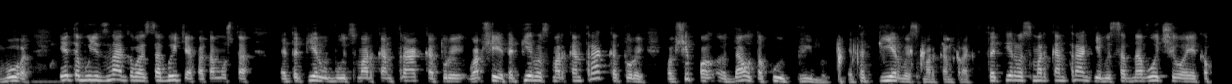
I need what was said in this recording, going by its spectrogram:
Вот. Это будет знаковое событие, потому что это первый будет смарт-контракт, который вообще это первый смарт-контракт, который вообще дал такую прибыль. Это первый смарт-контракт. Это первый смарт-контракт, где вы с одного человека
